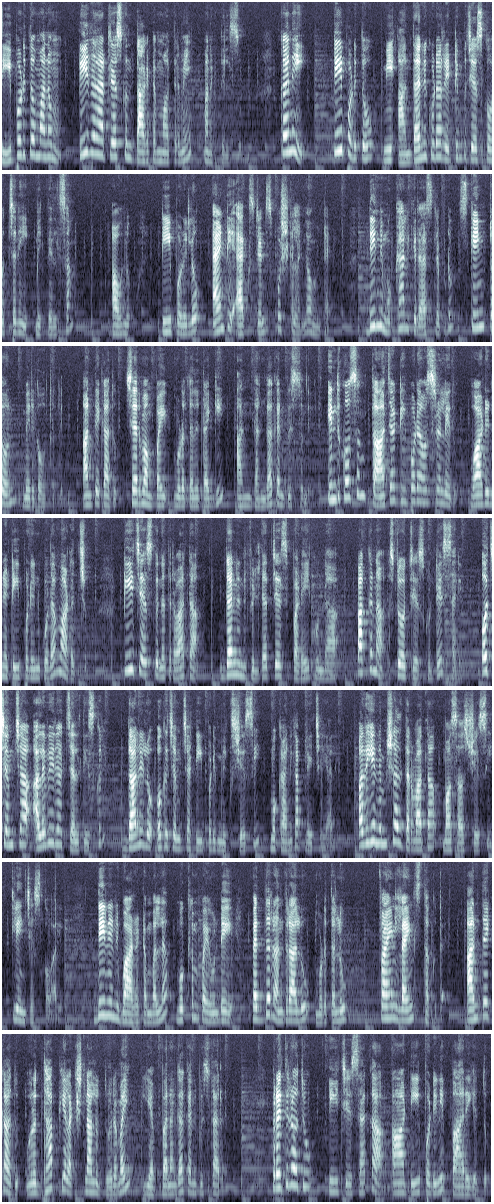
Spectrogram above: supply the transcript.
Tea పొడితో మనం tea తయారు చేసుకుని తాగటం మాత్రమే మనకు తెలుసు. కానీ టీ పొడితో మీ అందాన్ని కూడా రెట్టింపు చేసుకోవచ్చని మీకు తెలుసా? అవును టీ పొడిలో యాంటీ యాక్సిడెంట్స్ పుష్కలంగా ఉంటాయి. దీన్ని ముఖానికి రాసినప్పుడు స్కిన్ టోన్ మెరుగవుతుంది. అంతేకాదు చర్మంపై ముడతలు తగ్గి అందంగా కనిపిస్తుంది. ఇందుకోసం తాజా టీ పొడి అవసరం లేదు. వాడిన టీ పొడిని కూడా వాడచ్చు. టీ చేసుకున్న తర్వాత దానిని ఫిల్టర్ చేసి పడేయకుండా పక్కన స్టోర్ చేసుకుంటే సరి. ఓ చెంచా అలవీరా జెల్ తీసుకుని దానిలో ఒక చెంచా టీ పొడి మిక్స్ చేసి ముఖానికి అప్లై చేయాలి. పదిహేను నిమిషాల తర్వాత మసాజ్ చేసి క్లీన్ చేసుకోవాలి. దీనిని వాడటం వల్ల ముఖంపై ఉండే పెద్ద రంధ్రాలు ముడతలు ఫైన్ లైన్స్ తగ్గుతాయి. అంతేకాదు వృద్ధాప్య లక్షణాలు దూరమై యవ్వనంగా కనిపిస్తారు. ప్రతిరోజు టీ చేశాక ఆ టీ పొడిని పారేయొద్దు.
